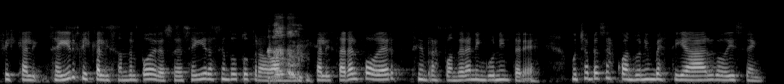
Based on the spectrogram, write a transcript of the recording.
seguir fiscalizando el poder, o sea, seguir haciendo tu trabajo, fiscalizar el poder sin responder a ningún interés. Muchas veces cuando uno investiga algo dicen,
